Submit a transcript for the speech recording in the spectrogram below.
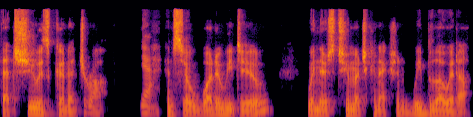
That shoe is going to drop. Yeah. And so what do we do when there's too much connection? We blow it up.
